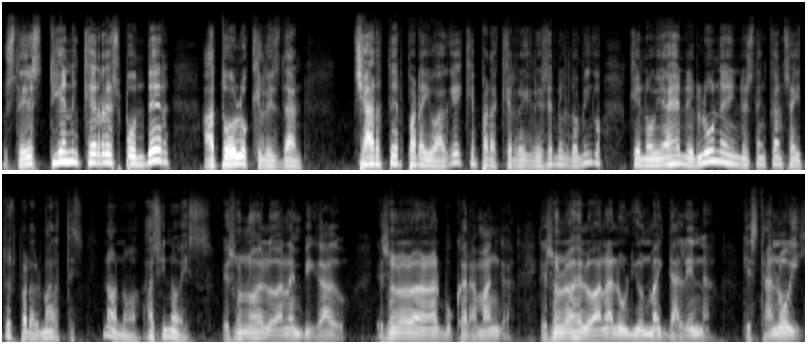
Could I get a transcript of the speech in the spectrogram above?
Ustedes tienen que responder a todo lo que les dan. Charter para Ibagué, que para que regresen el domingo, que no viajen el lunes y no estén cansaditos para el martes. No, no, así no es. Eso no se lo dan a Envigado, eso no lo dan al Bucaramanga, eso no se lo dan a la Unión Magdalena, que están hoy.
